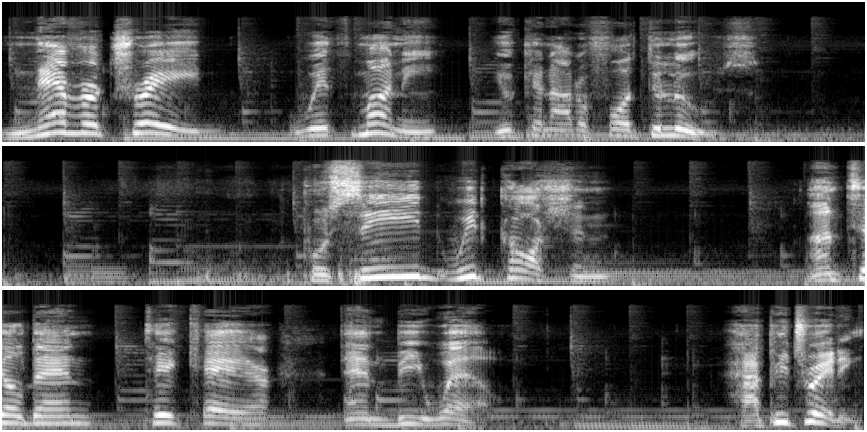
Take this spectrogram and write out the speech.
Never trade with money you cannot afford to lose. Proceed with caution. Until then, take care and be well. Happy trading.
